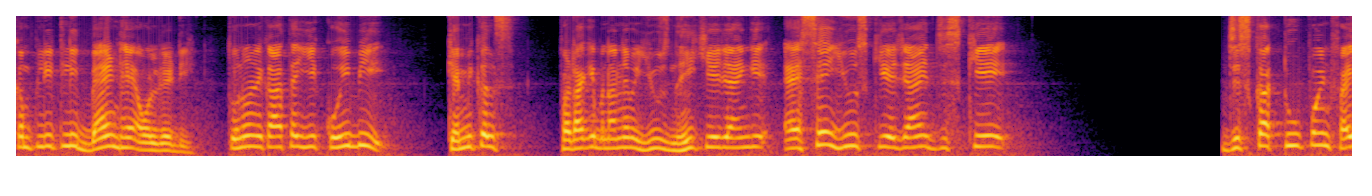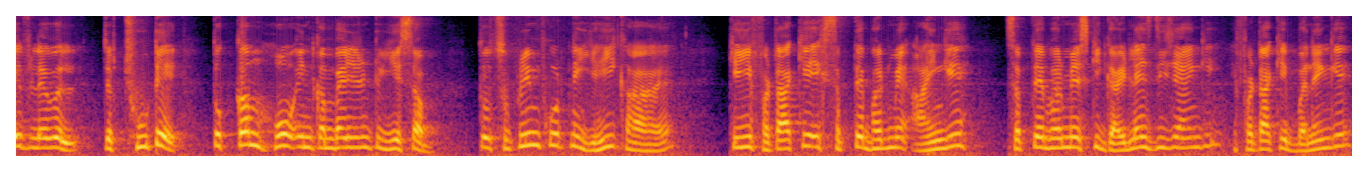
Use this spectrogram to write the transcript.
कम्प्लीटली बैंड है ऑलरेडी तो उन्होंने कहा था ये कोई भी केमिकल्स पटाखे बनाने में यूज़ नहीं किए जाएँगे। ऐसे यूज़ किए जाएँ जिसके जिसका 2.5 लेवल जब छूटे तो कम हो इन कंपेरिजन टू ये सब। तो सुप्रीम कोर्ट ने यही कहा है कि ये फटाके एक सप्ते भर में आएँगे सप्ते भर में इसकी गाइडलाइंस दी जाएँगी ये फटाके बनेंगे।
